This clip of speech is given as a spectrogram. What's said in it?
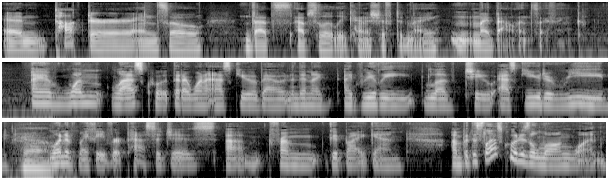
and talk to her. And so that's absolutely kind of shifted my my balance i think I have one last quote that I want to ask you about, and then I'd, I'd really love to ask you to read Yeah. one of my favorite passages um, from Goodbye Again. Um, but this last quote is a long one.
